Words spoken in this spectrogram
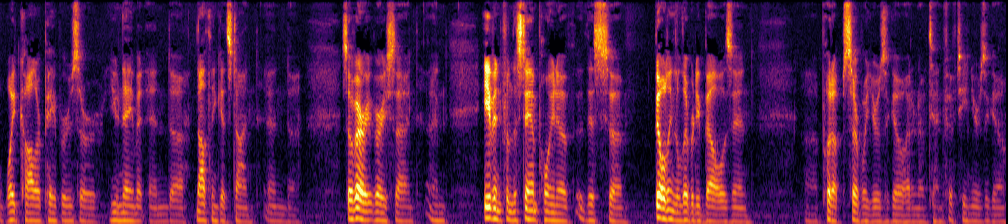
white collar papers or you name it, and uh, nothing gets done. And uh, so very very sad. And even from the standpoint of this uh, building, the Liberty Bell is in. Put up several years ago. I don't know, 10, 15 years ago.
